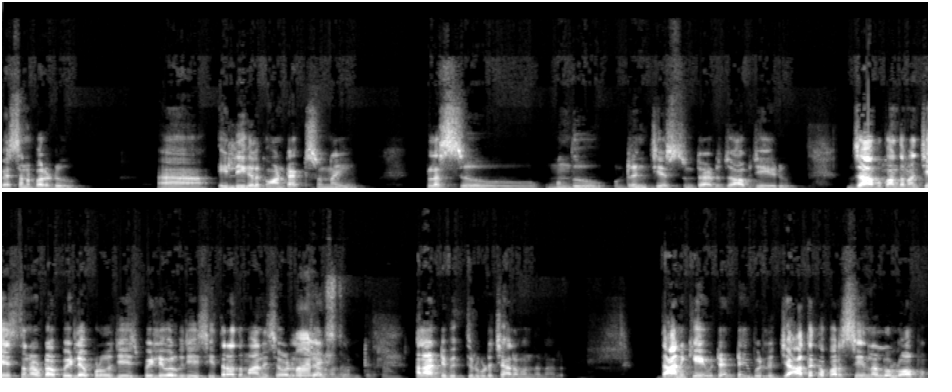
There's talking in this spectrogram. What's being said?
వ్యసనపరుడు ఇల్లీగల్ కాంటాక్ట్స్ ఉన్నాయి ప్లస్ ముందు డ్రింక్ చేస్తుంటాడు జాబ్ చేయడు. జాబ్ కొంతమంది చేస్తున్నప్పుడు ఆ పెళ్ళి అప్పుడు చేసి పెళ్ళి వరకు చేసి తర్వాత మానేసేవాళ్ళు చాలామంది. అలాంటి వ్యక్తులు కూడా చాలామంది ఉన్నారు. దానికి ఏమిటంటే వీళ్ళు జాతక పరిశీలనలో లోపం.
